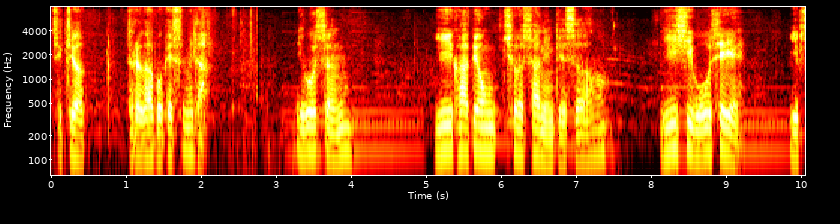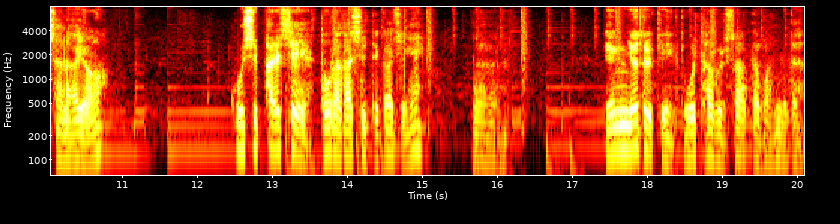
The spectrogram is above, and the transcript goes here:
직접 들어가 보겠습니다. 이곳은 이가병 처사님께서 25세에 입산하여 98세에 돌아가실 때까지 어, 108개 돌탑을 쌓았다고 합니다.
